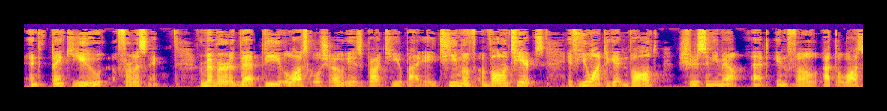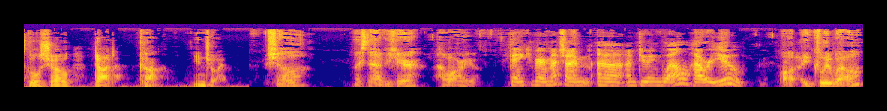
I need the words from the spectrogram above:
And thank you for listening. Remember that the Law School Show is brought to you by a team of volunteers. If you want to get involved, shoot us an email at info at thelawschoolshow.com. Enjoy. Michelle, Nice to have you here. How are you? Thank you very much. I'm uh, I'm doing well. How are you? Uh, equally well.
